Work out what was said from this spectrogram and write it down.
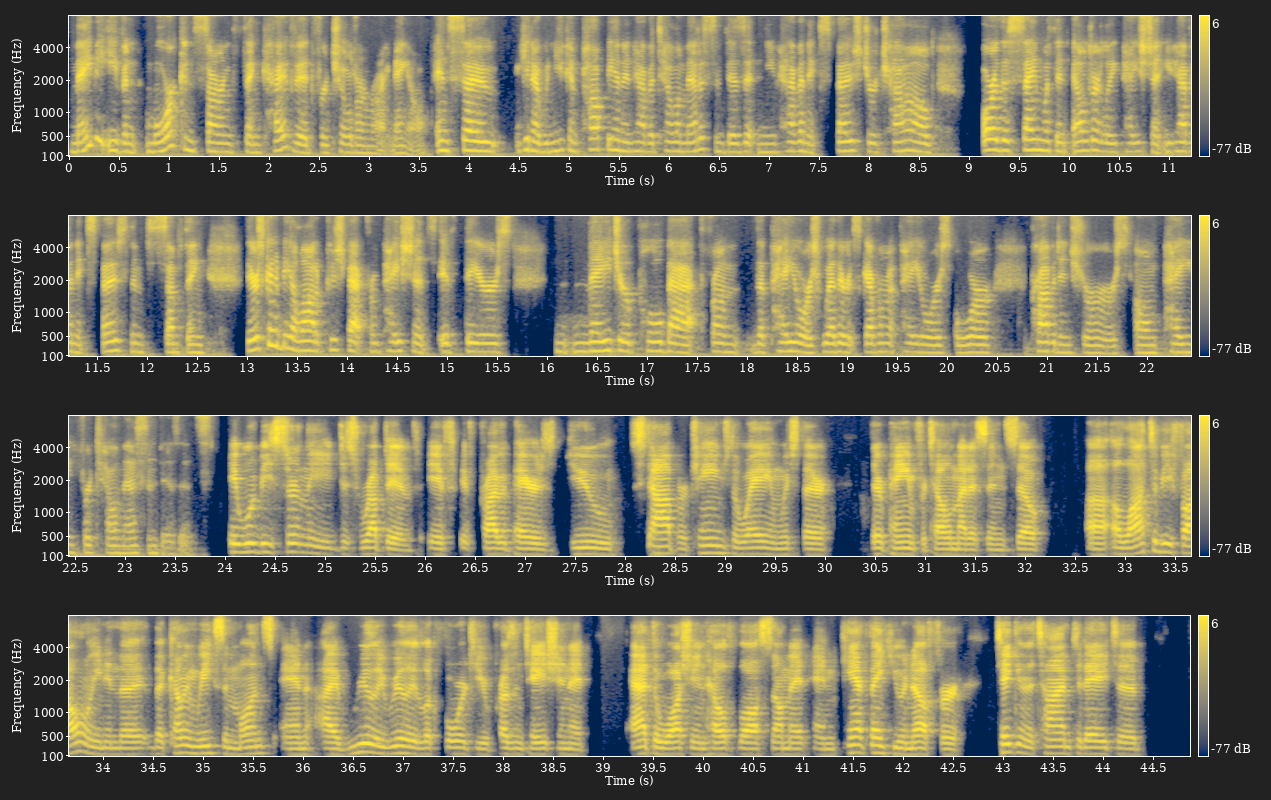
maybe even more concerned than COVID for children right now. And so, you know, when you can pop in and have a telemedicine visit and you haven't exposed your child, or the same with an elderly patient, you haven't exposed them to something, there's going to be a lot of pushback from patients if there's major pullback from the payors, whether it's government payors or private insurers on paying for telemedicine visits. It would be certainly disruptive if if private payers do stop or change the way in which they're they're paying for telemedicine. So uh, a lot to be following in the the coming weeks and months, and I really really look forward to your presentation at at the Washington Health Law Summit, and can't thank you enough for taking the time today to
